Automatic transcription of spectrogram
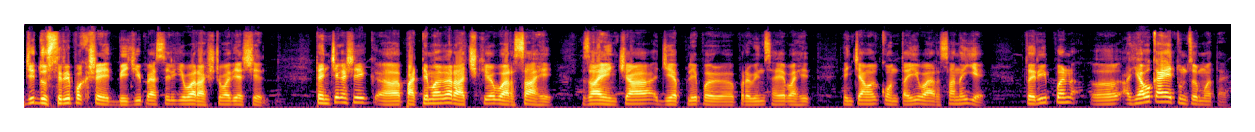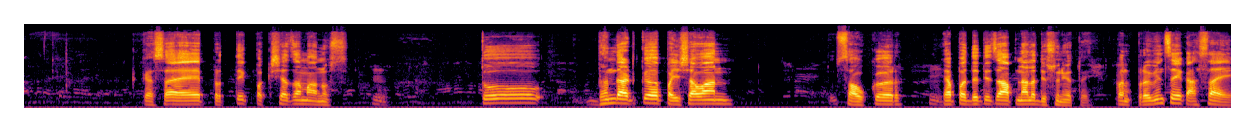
जी दुसरी पक्ष आहेत बीजेपी असेल किंवा राष्ट्रवादी असेल त्यांचे कसे एक, पाठीमागं राजकीय वारसा आहे? जसा यांच्या जे आपले प- प्रवीण साहेब आहेत त्यांच्यामागे कोणताही वारसा नाही आहे तरी पण अं, यावर काय आहे तुमचं मत आहे? कसं आहे प्रत्येक पक्षाचा माणूस तो धनदाटकं पैशावान सावकर ह्या पद्धतीचा आपणाला दिसून येतोय. पण प्रवीणचं एक असं आहे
